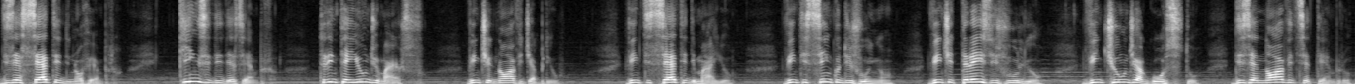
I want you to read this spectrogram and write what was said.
17 de novembro, 15 de dezembro, 31 de março, 29 de abril, 27 de maio, 25 de junho, 23 de julho, 21 de agosto, 19 de setembro,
